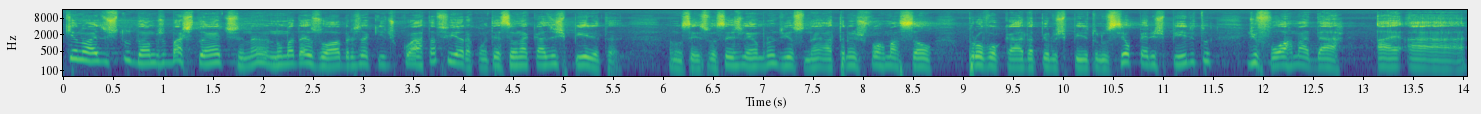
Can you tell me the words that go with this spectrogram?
que nós estudamos bastante né, numa das obras aqui de quarta-feira, aconteceu na Casa Espírita. Eu não sei se vocês lembram disso, né? a transformação provocada pelo espírito no seu perispírito, de forma a dar a, a,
